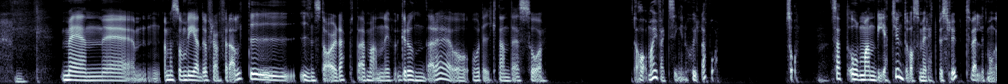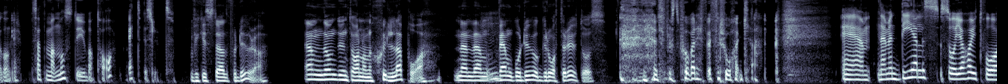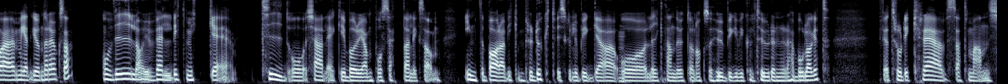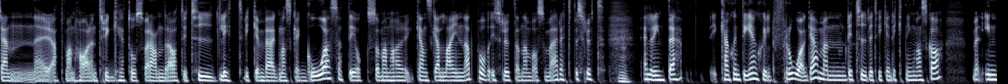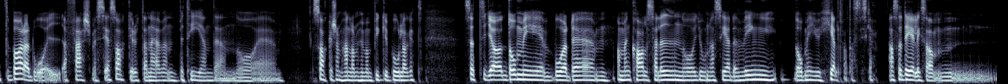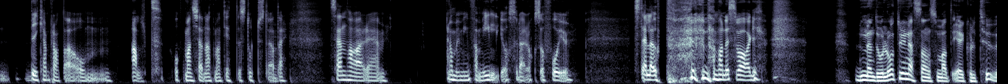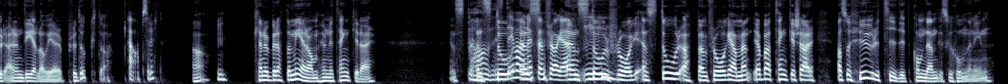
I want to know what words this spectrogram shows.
Men, eh, men som vd och framförallt i, i en startup där man är grundare och, och liknande så då har man ju faktiskt ingen att skylla på. Så. Så att, och man vet ju inte vad som är rätt beslut väldigt många gånger. Så att man måste ju bara ta ett beslut. Vilket stöd får du då? Även Om du inte har någon att skylla på, men vem, Mm. vem går du och gråter ut hos? det beror på vad det är för fråga. Eh, nej men dels så, jag har ju två medgrundare också. Och vi la ju väldigt mycket tid och kärlek i början på att sätta liksom, inte bara vilken produkt vi skulle bygga och liknande utan också hur bygger vi kulturen i det här bolaget. För jag tror det krävs att man känner att man har en trygghet hos varandra och att det är tydligt vilken väg man ska gå så att det också man har ganska linat på i slutändan vad som är rätt beslut Mm. eller inte. Kanske inte enskild fråga men det är tydligt vilken riktning man ska. Men inte bara då i affärsmässiga saker utan även beteenden och eh, saker som handlar om hur man bygger bolaget. Så att ja, de är både ja, men Carl Salin och Jonas Edenving, de är ju helt fantastiska. Alltså det är liksom, vi kan prata om allt och man känner att man har ett jättestort stöd där. Sen har eh, ja, men min familj och sådär också får ju ställa upp när man är svag. Men då låter det nästan som att er kultur är en del av er produkt. Då. Ja, absolut. Ja. Mm. Kan du berätta mer om hur ni tänker där? En, st- Ja, det var en öppen fråga. En stor, Mm. fråga, en stor öppen fråga. Men jag bara tänker så här, alltså hur tidigt kom den diskussionen in?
